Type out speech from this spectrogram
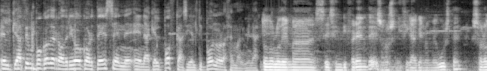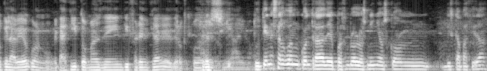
el que hace un poco de Rodrigo Cortés en, en aquel podcast, y el tipo no lo hace mal, mira. Todo lo demás es indiferente, eso no significa que no me guste, solo que la veo con un gradito más de indiferencia que de lo que puedo ver. sí, ¿Tú tienes algo en contra de, por ejemplo, los niños con discapacidad?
